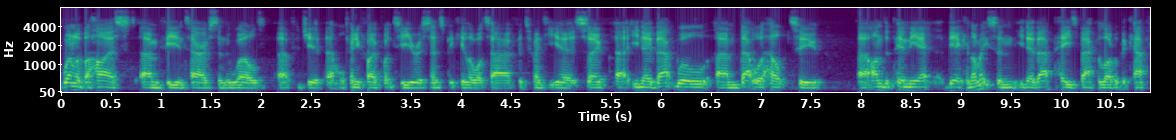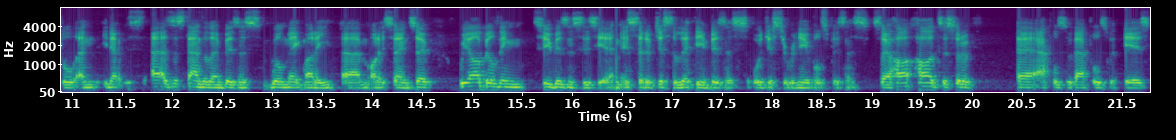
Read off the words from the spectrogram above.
one of the highest um, feed-in tariffs in the world uh, for geothermal, 25.2 euro cents per kilowatt hour for 20 years. So uh, you know that will um, that will help to uh, underpin the the economics, and you know that pays back a lot of the capital, and you know as a standalone business will make money um, on its own. So we are building two businesses here instead of just a lithium business or just a renewables business. So hard, hard to sort of pair apples with apples with peers.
